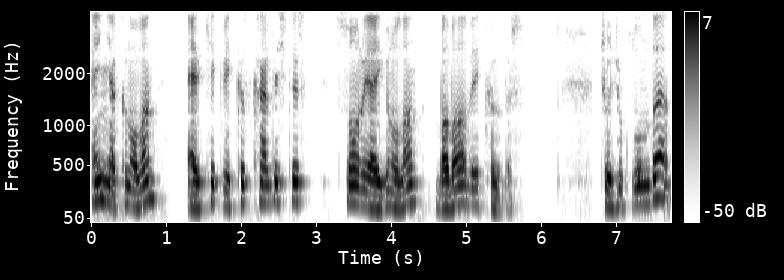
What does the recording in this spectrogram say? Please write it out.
En yakın olan erkek ve kız kardeştir. Sonra yaygın olan baba ve kızdır. Çocukluğunda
